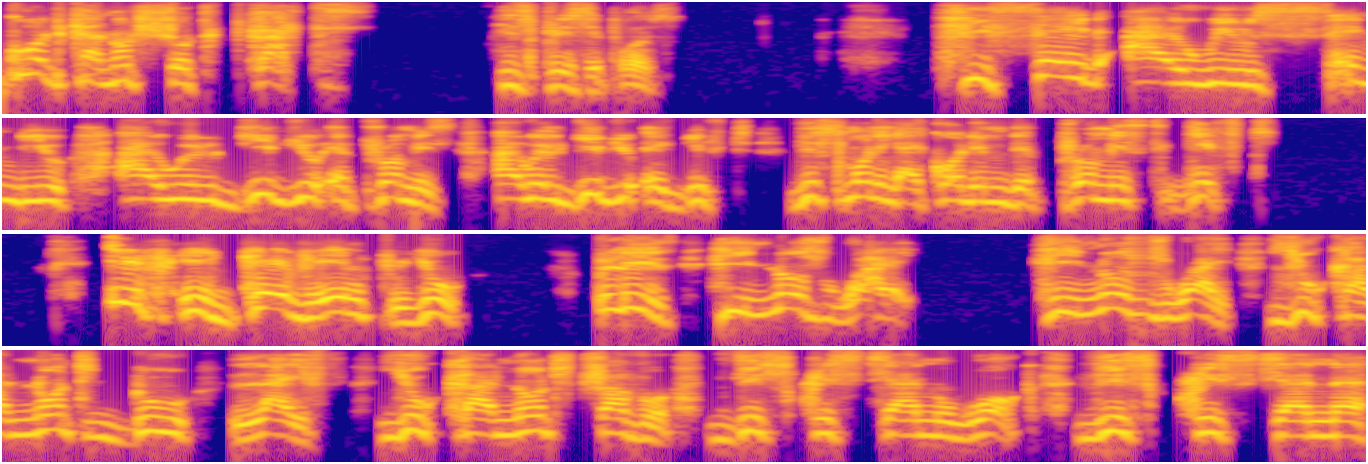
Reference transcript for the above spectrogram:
God cannot shortcut his principles. He said, I will send you, I will give you a promise, I will give you a gift. This morning I called him the promised gift. If he gave him to you, please, he knows why. He knows why you cannot do life. You cannot travel this Christian walk, this Christian uh,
